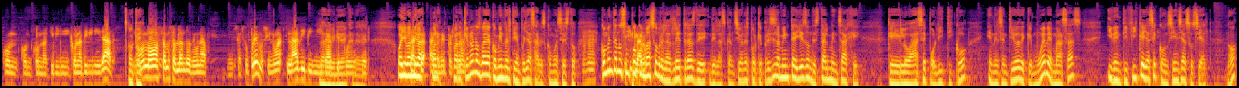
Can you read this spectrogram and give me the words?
con, con, con, la, con la divinidad. No, no estamos hablando de una un ser supremo, sino la divinidad, que puede ser. Oye, mira, para, que no nos vaya comiendo el tiempo, ya sabes cómo es esto. Coméntanos un poco más sobre las letras de, de las canciones, porque precisamente ahí es donde está el mensaje que lo hace político, en el sentido de que mueve masas, identifica y hace conciencia social. ¿No?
